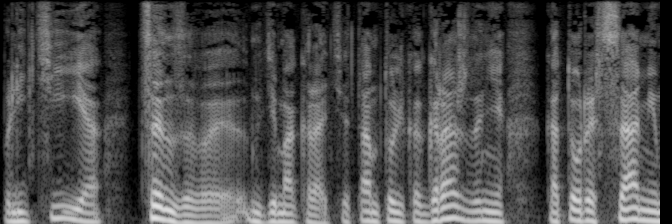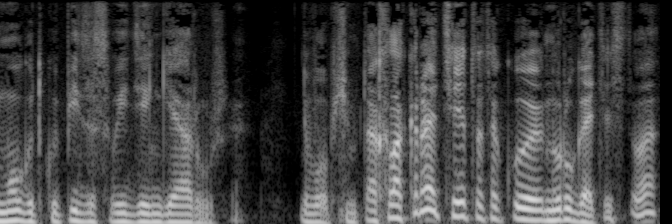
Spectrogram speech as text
полития, цензовая ну, демократия. Там только граждане, которые сами могут купить за свои деньги оружие. В общем-то, ахлократия это такое ну, ругательство,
